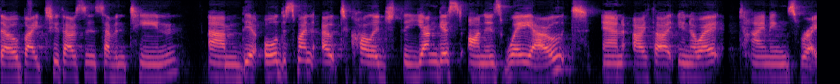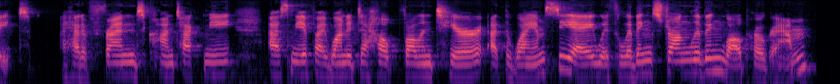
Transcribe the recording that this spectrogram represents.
though by 2017 um, the oldest one out to college, the youngest on his way out. And I thought, you know what, timing's right. I had a friend contact me, ask me if I wanted to help volunteer at the YMCA with Living Strong, Living Well program.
